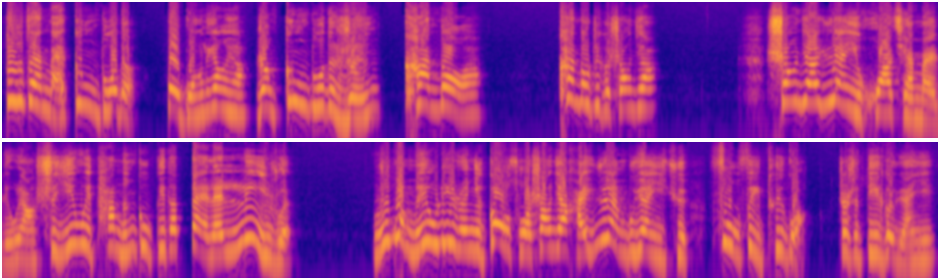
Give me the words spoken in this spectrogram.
都在买更多的曝光量呀，让更多的人看到啊，看到这个商家，商家愿意花钱买流量，是因为他能够给他带来利润。如果没有利润，你告诉我，商家还愿不愿意去付费推广？这是第一个原因。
